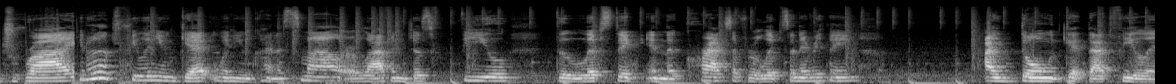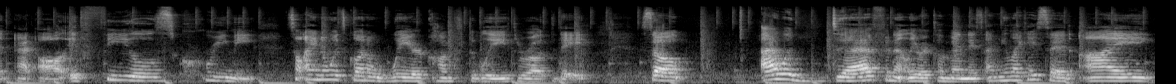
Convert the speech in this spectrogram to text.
dry. You know that feeling you get when you kind of smile or laugh and just feel the lipstick in the cracks of your lips and everything? I don't get that feeling at all. It feels creamy. So I know it's gonna wear comfortably throughout the day. So I would definitely recommend this. I mean, like I said, I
